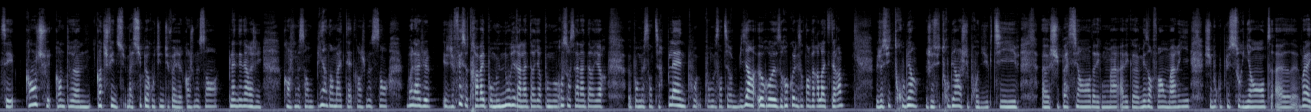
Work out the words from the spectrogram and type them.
C'est quand je, quand, euh, quand je fais ma super routine tu vois, quand je me sens pleine d'énergie, quand je me sens bien dans ma tête, quand je me sens... Voilà, je, je fais ce travail pour me nourrir à l'intérieur, pour me ressourcer à l'intérieur, euh, pour me sentir pleine, pour, pour, me sentir bien, heureuse, reconnaissante envers Allah, etc. Mais je suis trop bien, je suis trop bien, je suis productive, euh, je suis patiente avec, mon avec euh, mes enfants, mon mari, je suis beaucoup plus souriante. voilà,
